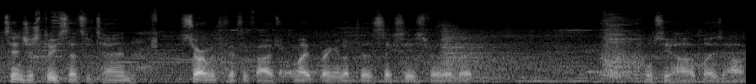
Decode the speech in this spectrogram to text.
It's in just three sets of 10. Starting with 55, might bring it up to the 60s for a little bit. We'll see how it plays out.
